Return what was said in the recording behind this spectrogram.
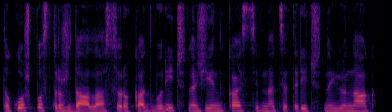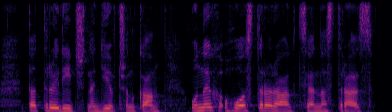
Також постраждала 42-річна жінка, 17-річний юнак та 3-річна дівчинка. У них гостра реакція на стрес.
